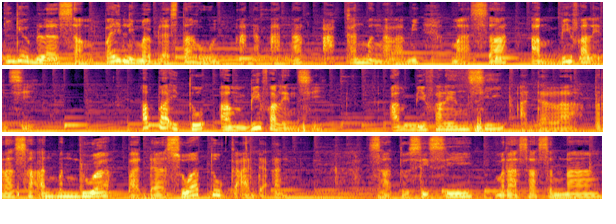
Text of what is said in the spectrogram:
13 sampai 15 tahun, anak-anak akan mengalami masa ambivalensi. Apa itu ambivalensi? Ambivalensi adalah perasaan mendua pada suatu keadaan satu sisi merasa senang,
